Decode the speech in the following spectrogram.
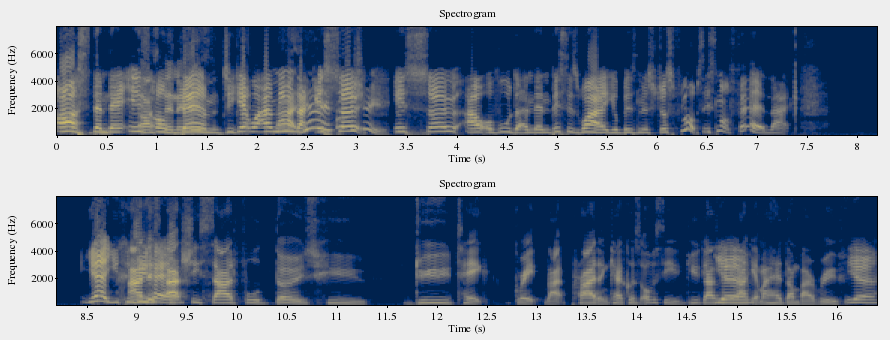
us than there is us of than there them. is- Do you get what I mean? Like, Like, yeah, it's it's so true. it's so out of order, and then this is why your business just flops. It's not fair. Like, yeah, you can and do it's hair. actually sad for those who do take great like pride and care because obviously you guys yeah. Yeah. I get my hair done by Ruth yeah,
